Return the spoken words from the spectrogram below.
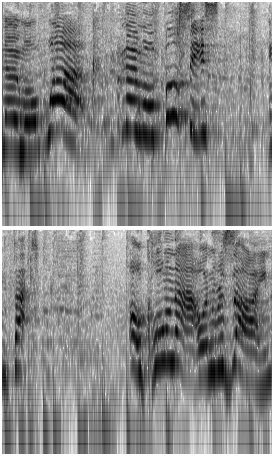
No more work! No more bosses! In fact, I'll call now and resign.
